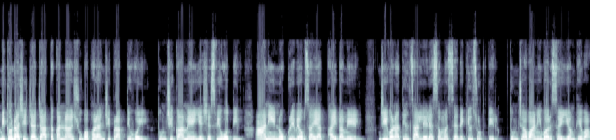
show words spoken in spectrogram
मिथुन राशीच्या जातकांना शुभ फळांची प्राप्ती होईल. तुमची कामे यशस्वी होतील आणि नोकरी व्यवसायात फायदा मिळेल. जीवनातील चाललेल्या समस्या देखील सुटतील. तुमच्या वाणीवर संयम ठेवा.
